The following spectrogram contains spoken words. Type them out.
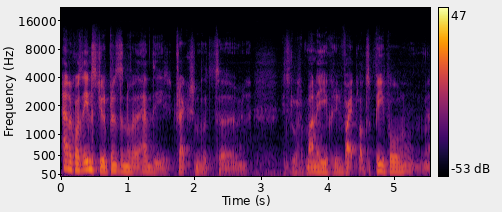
and of course, the Institute of Princeton had the attraction that uh, it's a lot of money. You could invite lots of people. You know,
